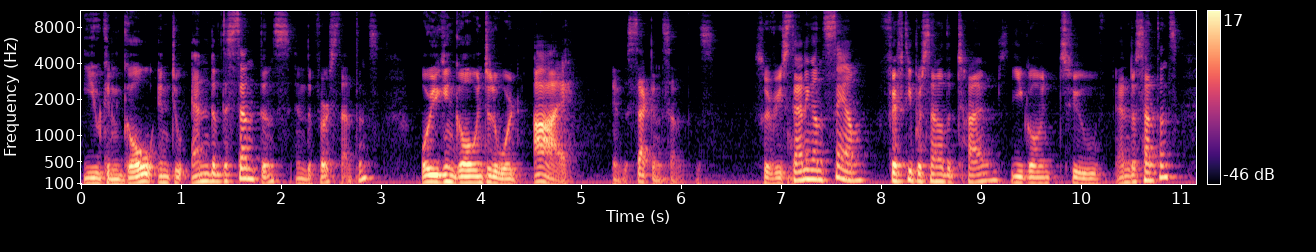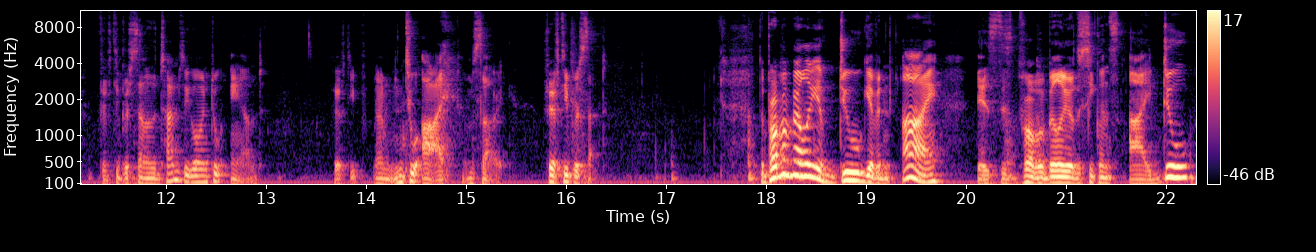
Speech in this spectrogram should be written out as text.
You can go into end of the sentence in the first sentence, or you can go into the word I in the second sentence. So if you're standing on Sam, 50% of the times you go into end of sentence, 50% of the times you go into and. 50 um, into I, I'm sorry. 50%. The probability of do given I is the probability of the sequence I do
